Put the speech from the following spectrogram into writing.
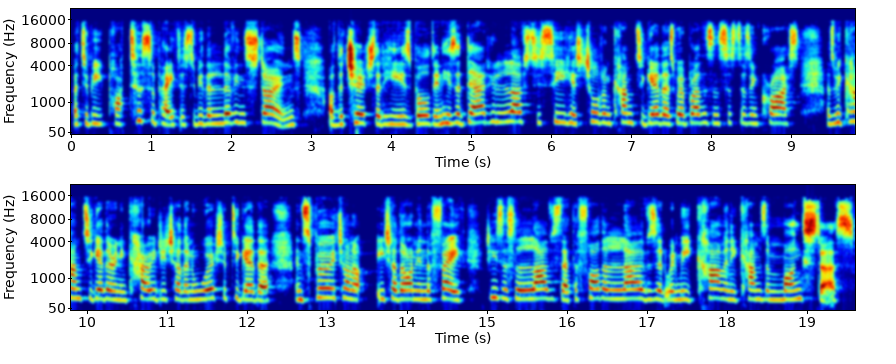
but to be participators, to be the living stones of the church that he is building. He's a dad who loves to see his children come together as we're brothers and sisters in Christ, as we come together and encourage each other and worship together and spur each, other on in the faith. Jesus loves that. The Father loves it when we come and he comes amongst us.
